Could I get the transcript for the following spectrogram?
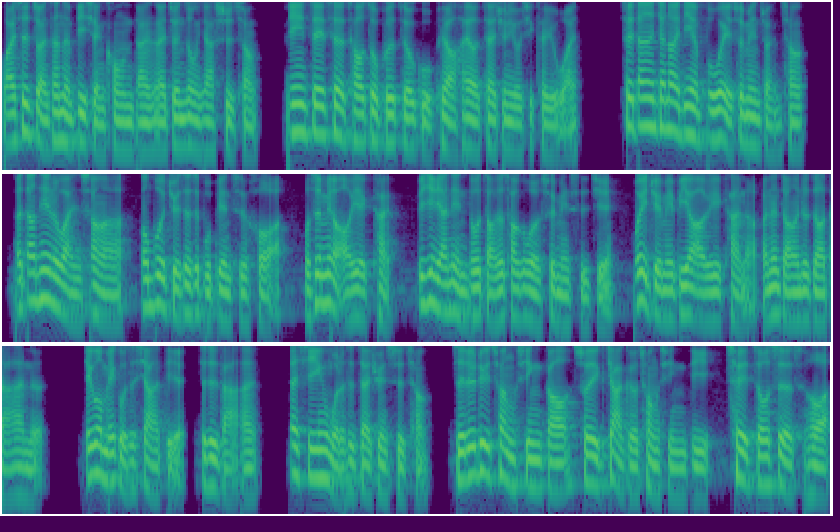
我还是转仓的避险空单来尊重一下市场。毕竟这一次的操作不是只有股票，还有债券游戏可以玩，所以当然降到一定的部位顺便转仓。而当天的晚上啊，公布决策是不变之后啊，我是没有熬夜看，毕竟两点多早就超过我的睡眠时间，我也觉得没必要熬夜看了，反正早上就知道答案了。结果美股是下跌，这是答案。但吸引我的是债券市场，殖利率创新高，所以价格创新低。所以周四的时候啊，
